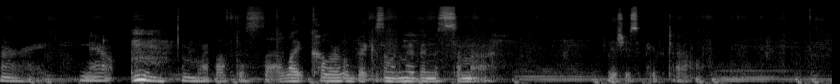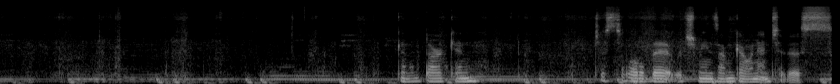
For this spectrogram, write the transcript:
All right, now I'm gonna wipe off this uh, light color a little bit because I'm gonna move into some, uh, just use a paper towel. Gonna darken just a little bit, which means I'm going into this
